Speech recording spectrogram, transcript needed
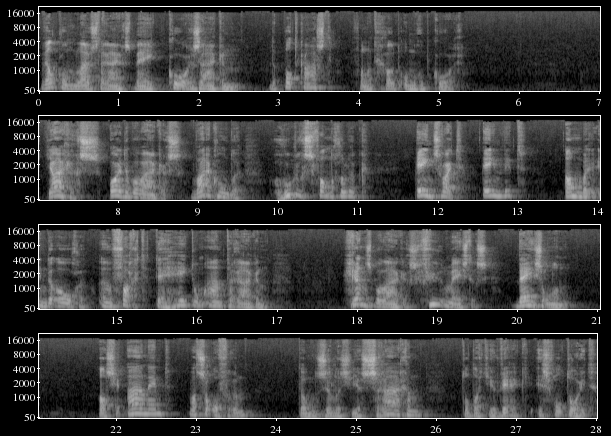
Welkom luisteraars bij Koorzaken, de podcast van het Groot Omroepkoor. Jagers, ordebewakers, waakhonden, hoeders van geluk. Eén zwart, één wit, amber in de ogen, een vacht te heet om aan te raken. Grensbewakers, vuurmeesters, bijzonnen. Als je aanneemt wat ze offeren, dan zullen ze je schragen totdat je werk is voltooid.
